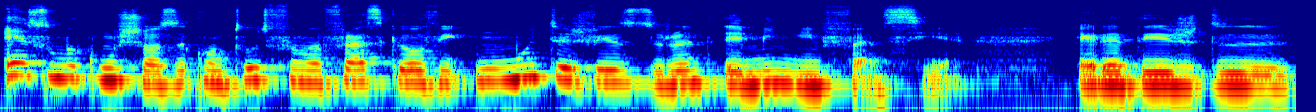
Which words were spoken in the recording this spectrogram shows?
És uma comechosa com tudo foi uma frase que eu ouvi muitas vezes durante a minha infância. Era desde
